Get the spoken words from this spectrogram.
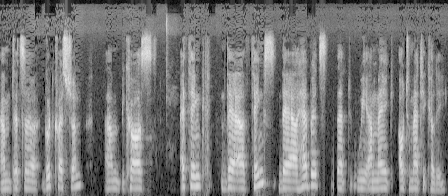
Um, that's a good question um, because I think there are things, there are habits that we are make automatically.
